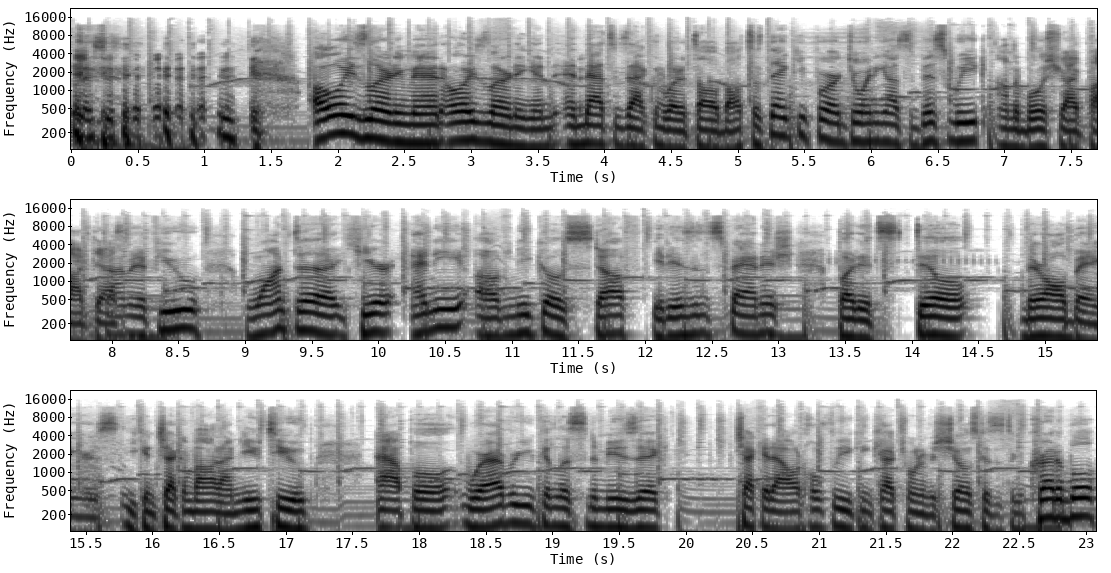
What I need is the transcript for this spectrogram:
always learning, man. Always learning. And, and that's exactly what it's all about. So thank you for joining us this week on the Bullish Drive podcast. And if you want to hear any of Niko's stuff, it is in Spanish, but it's still, they're all bangers. You can check them out on YouTube, Apple, wherever you can listen to music check it out. Hopefully, you can catch one of his shows because it's incredible.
